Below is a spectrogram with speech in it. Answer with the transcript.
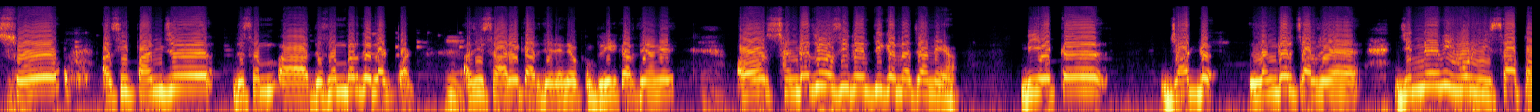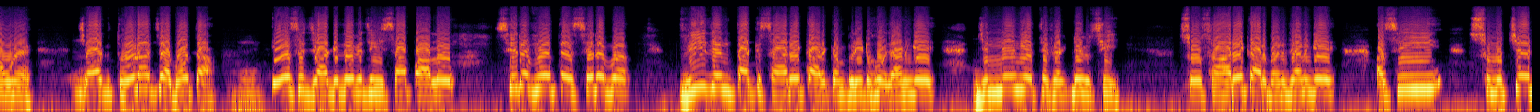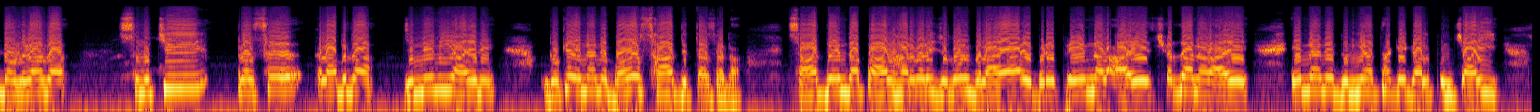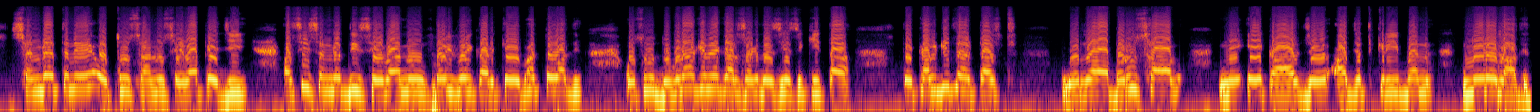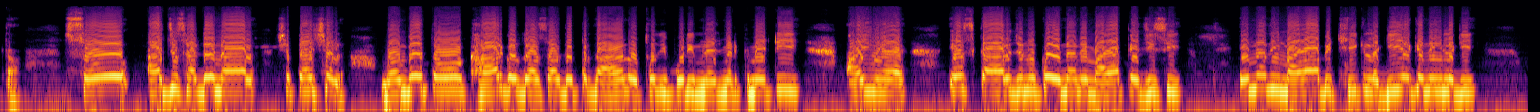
ਸੋ ਅਸੀਂ 5 ਦਸੰਬਰ ਦਸੰਬਰ ਦੇ ਲਗਭਗ। ਅਸੀਂ ਸਾਰੇ ਘਰ ਜਿਹੜੇ ਨੇ ਉਹ ਕੰਪਲੀਟ ਕਰ ਦਿਆਂਗੇ। ਔਰ ਸੰਗਤ ਨੂੰ ਅਸੀਂ ਬੇਨਤੀ ਕਰਨਾ ਚਾਹੁੰਦੇ ਹਾਂ ਵੀ ਇੱਕ ਜੱਗ ਲੰਗਰ ਚੱਲ ਰਿਹਾ ਹੈ ਜਿੰਨੇ ਵੀ ਹੁਣ ਹਿੱਸਾ ਪਾਉਣਾ ਚਾਹੇ ਥੋੜਾ ਚਾਹੇ ਬਹੁਤਾ। ਇਸ ਜੱਗ ਦੇ ਵਿੱਚ ਹਿੱਸਾ ਪਾ ਲਓ ਸਿਰਫ ਤੇ ਸਿਰਫ 20 ਦਿਨ ਤੱਕ ਸਾਰੇ ਘਰ ਕੰਪਲੀਟ ਹੋ ਜਾਣਗੇ ਜਿੰਨੇ ਵੀ ਇੱਥੇ ਫੈਕਟਰੀ ਸੀ ਸੋ ਸਾਰੇ ਘਰ ਬਣ ਜਾਣਗੇ ਅਸੀਂ ਸਮੁੱਚੇ ਡੋਨਰਾਂ ਦਾ ਸਮੁੱਚੀ ਪ੍ਰੈਸ ਕਲੱਬ ਦਾ ਜਿੰਨੇ ਵੀ ਆਏ ਨੇ, ਕਿਉਂਕਿ ਇਹਨਾਂ ਨੇ ਬਹੁਤ ਸਾਥ ਦਿੱਤਾ ਸਾਡਾ। ਸਾਥ ਦੇਣ ਦਾ ਭਾਵ ਹਰ ਵਾਰੀ ਜਦੋਂ ਵੀ ਬੁਲਾਇਆ, ਇਹ ਬੜੇ ਪ੍ਰੇਮ ਨਾਲ ਆਏ, ਸ਼ਰਧਾ ਨਾਲ ਆਏ। ਇਹਨਾਂ ਨੇ ਦੁਨੀਆ ਤੱਕ ਇਹ ਗੱਲ ਪਹੁੰਚਾਈ। ਸੰਗਤ ਨੇ ਉੱਥੋਂ ਸਾਨੂੰ ਸੇਵਾ ਭੇਜੀ। ਅਸੀਂ ਸੰਗਤ ਦੀ ਸੇਵਾ ਨੂੰ ਫੋਈ ਫੋਈ ਕਰਕੇ ਵੱਧ ਤੋਂ ਵੱਧ ਉਸ ਨੂੰ ਦੁੱਗਣਾ ਕਿਵੇਂ ਕਰ ਸਕਦੇ ਸੀ ਅਸੀਂ ਕੀਤਾ। ਤੇ ਕਲਗੀਧਰ ਟਰਸਟ, ਗੁਰਦੁਆਰਾ ਬੜੂ ਸਾਹਿਬ ਨੇ ਇਹ ਕਾਰਜ ਅੱਜ ਤਕਰੀਬਨ ਨੇੜੇ ਲਾ ਦਿੱਤਾ। ਸੋ ਅੱਜ ਸਾਡੇ ਨਾਲ ਸਪੈਸ਼ਲ ਬੰਬੇ ਤੋਂ ਖਾਰ ਗੁਰਦੁਆਰਾ ਸਾਹਿਬ ਦੇ ਪ੍ਰਧਾਨ, ਉੱਥੋਂ ਦੀ ਪੂਰੀ ਮੈਨੇਜਮੈਂਟ ਕਮੇਟੀ ਆਈ ਹੈ। ਇਸ ਕਾਰਜ ਨੂੰ ਕੋਈ ਇਹਨਾਂ ਨੇ ਮਾਇਆ ਭੇਜੀ ਸੀ। ਇਹਨਾਂ ਦੀ ਮਾਇਆ ਵੀ ਠੀਕ ਲੱਗੀ ਹੈ ਕਿ ਨਹੀਂ ਲੱਗੀ?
